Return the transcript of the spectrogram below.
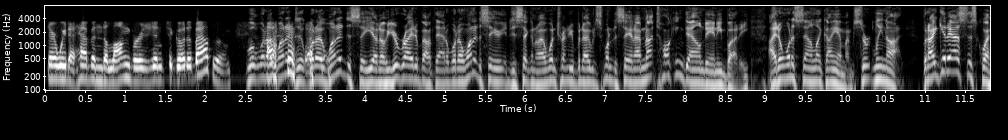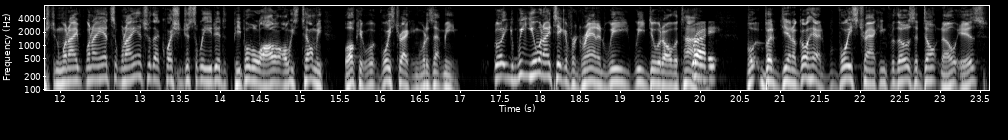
Stairway to Heaven, the long version, to go to the bathroom. Well, what I wanted to what I wanted to say, you know, you're right about that. What I wanted to say just a second, I wasn't trying to, but I just wanted to say, and I'm not talking down to anybody. I don't want to sound like I am. I'm certainly not. But I get asked this question when I when I answer when I answer that question just the way you did. People will all, always tell me, "Well, okay, what, voice tracking. What does that mean?" Well, we, you and I take it for granted. We we do it all the time. Right. Vo- But you know, go ahead. Voice tracking for those that don't know is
